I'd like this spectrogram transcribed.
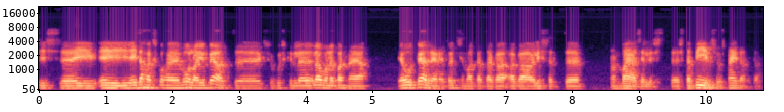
siis ei, ei, ei tahaks kohe voolaiu pead, eks ju, kuskile lauale panna ja, ja uut peatreenerit otsima hakata, aga, aga lihtsalt on vaja sellist stabiilsust näidata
